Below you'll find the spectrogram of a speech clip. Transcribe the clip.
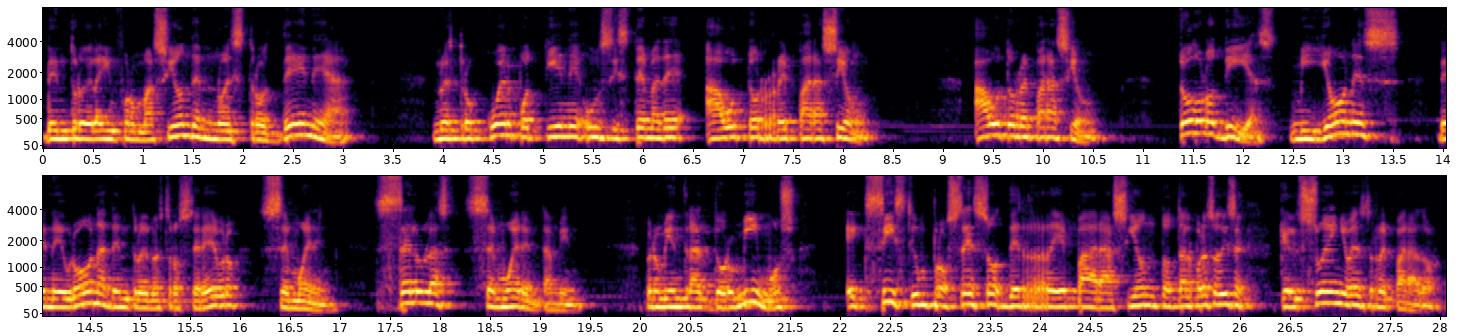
dentro de la información de nuestro DNA, nuestro cuerpo tiene un sistema de autorreparación. Autorreparación. Todos los días, millones de neuronas dentro de nuestro cerebro se mueren. Células se mueren también. Pero mientras dormimos, existe un proceso de reparación total. Por eso dice que el sueño es reparador.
